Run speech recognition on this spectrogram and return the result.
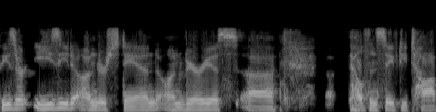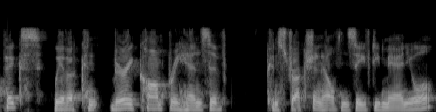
These are easy to understand on various uh, health and safety topics. We have a con- very comprehensive construction health and safety manual,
